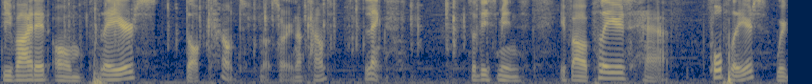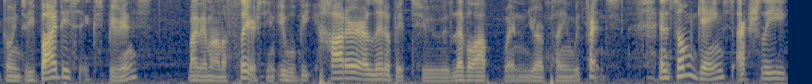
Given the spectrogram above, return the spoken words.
divided on players dot count. No sorry not count length. So this means if our players have four players we're going to divide this experience by the amount of players. It will be harder a little bit to level up when you're playing with friends. And some games actually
